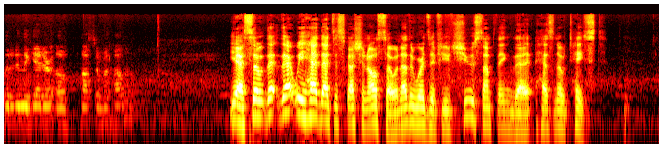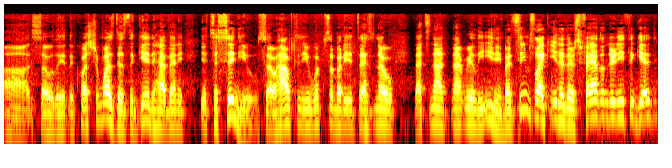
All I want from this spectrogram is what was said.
put it in the getter of Basar V'Chala? Yeah. So that that we had that discussion also. In other words, if you choose something that has no taste. Uh, so the, the question was, does the gid have any? It's a sinew. So how can you whip somebody? It has no. That's not not really eating. But it seems like either there's fat underneath the gid,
